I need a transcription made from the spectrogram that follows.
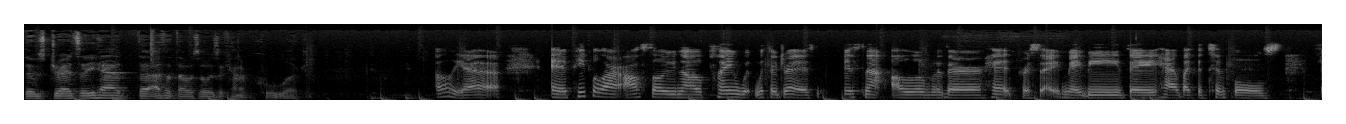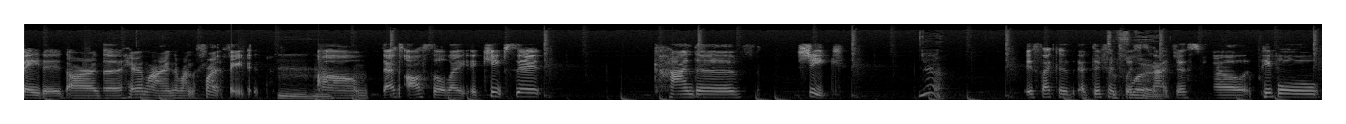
those dreads that he had. I thought that was always a kind of cool look. Oh yeah, and people are also you know playing with, with their dreads. It's not all over their head per se. Maybe they have like the temples faded or the hairline around the front faded. Um, that's also like it keeps it kind of chic. Yeah. It's like a, a different It's a twist. It's not just you know people.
